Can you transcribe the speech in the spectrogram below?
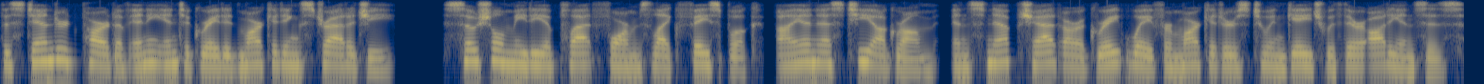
The standard part of any integrated marketing strategy, social media platforms like Facebook, Instagram, and Snapchat are a great way for marketers to engage with their audiences.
